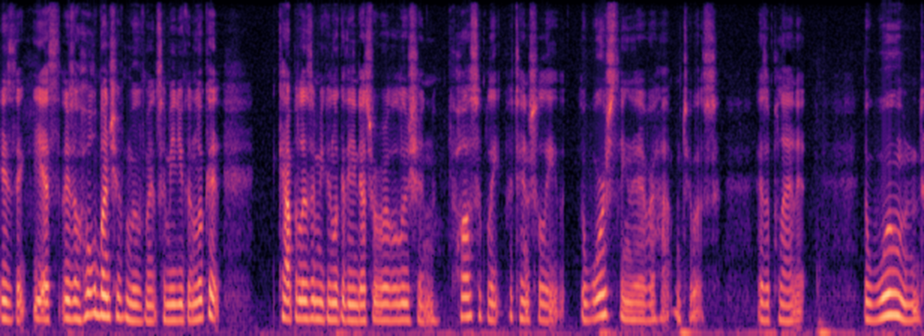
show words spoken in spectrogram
is that yes, there's a whole bunch of movements. I mean, you can look at capitalism, you can look at the Industrial Revolution, possibly, potentially, the worst thing that ever happened to us as a planet. The wound,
